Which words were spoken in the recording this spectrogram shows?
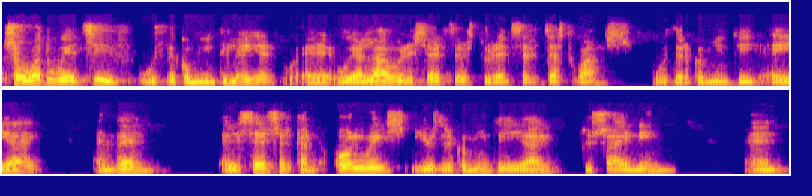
so what do we achieve with the community layer? Uh, we allow researchers to register just once with their community AI. And then a researcher can always use their community AI to sign in and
